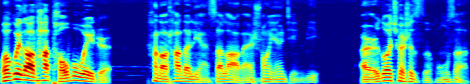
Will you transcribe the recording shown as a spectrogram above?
我跪到他头部位置，看到他的脸色蜡白，双眼紧闭，耳朵却是紫红色的。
